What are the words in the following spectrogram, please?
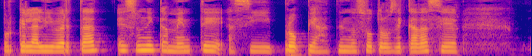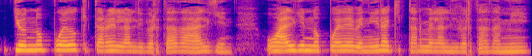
porque la libertad es únicamente así propia de nosotros, de cada ser. Yo no puedo quitarle la libertad a alguien, o alguien no puede venir a quitarme la libertad a mí,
